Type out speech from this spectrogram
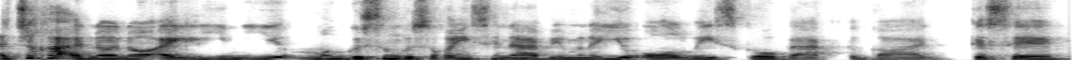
At saka ano no, Eileen, gustong-gusto ko yung sinabi mo na you always go back to God kasi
